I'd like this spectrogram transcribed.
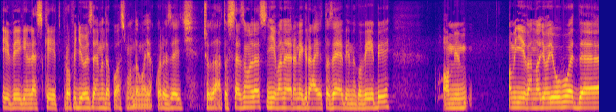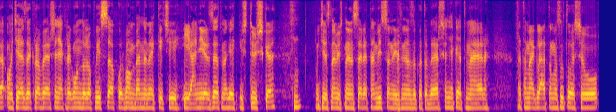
év végén lesz két profi győzelmed, akkor azt mondom, hogy akkor ez egy csodálatos szezon lesz. Nyilván erre még rájött az EB meg a VB, ami, ami nyilván nagyon jó volt, de hogyha ezekre a versenyekre gondolok vissza, akkor van bennem egy kicsi hiányérzet, meg egy kis tüske. Hm. Úgyhogy ezt nem is nagyon szeretem visszanézni azokat a versenyeket, mert hát ha meglátom az utolsó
